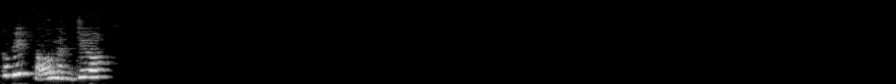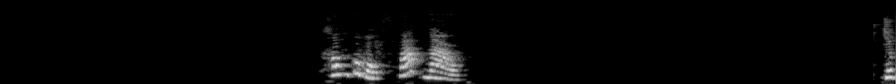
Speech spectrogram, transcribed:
Có biết tội mình chưa? Không có một pháp nào trực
